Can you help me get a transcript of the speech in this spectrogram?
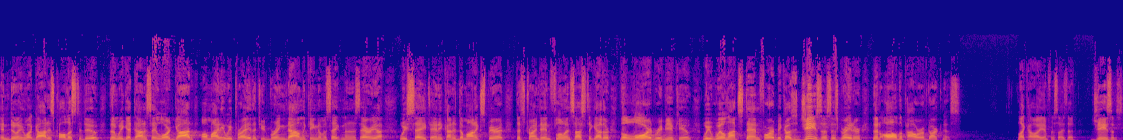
in doing what God has called us to do, then we get down and say, Lord God Almighty, we pray that you'd bring down the kingdom of Satan in this area. We say to any kind of demonic spirit that's trying to influence us together, the Lord rebuke you. We will not stand for it because Jesus is greater than all the power of darkness. Like how I emphasize that. Jesus.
